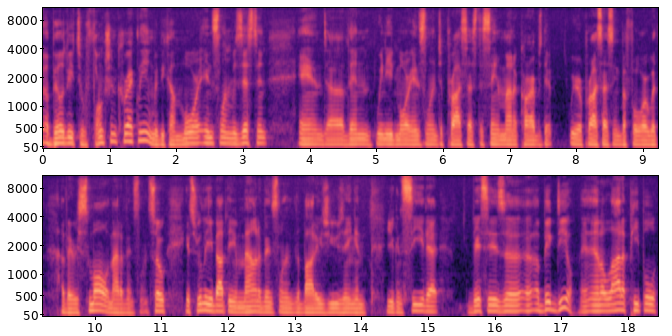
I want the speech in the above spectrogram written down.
ability to function correctly, and we become more insulin resistant. And uh, then we need more insulin to process the same amount of carbs that we were processing before with a very small amount of insulin. So it's really about the amount of insulin the body is using, and you can see that this is a, a big deal. And a lot of people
